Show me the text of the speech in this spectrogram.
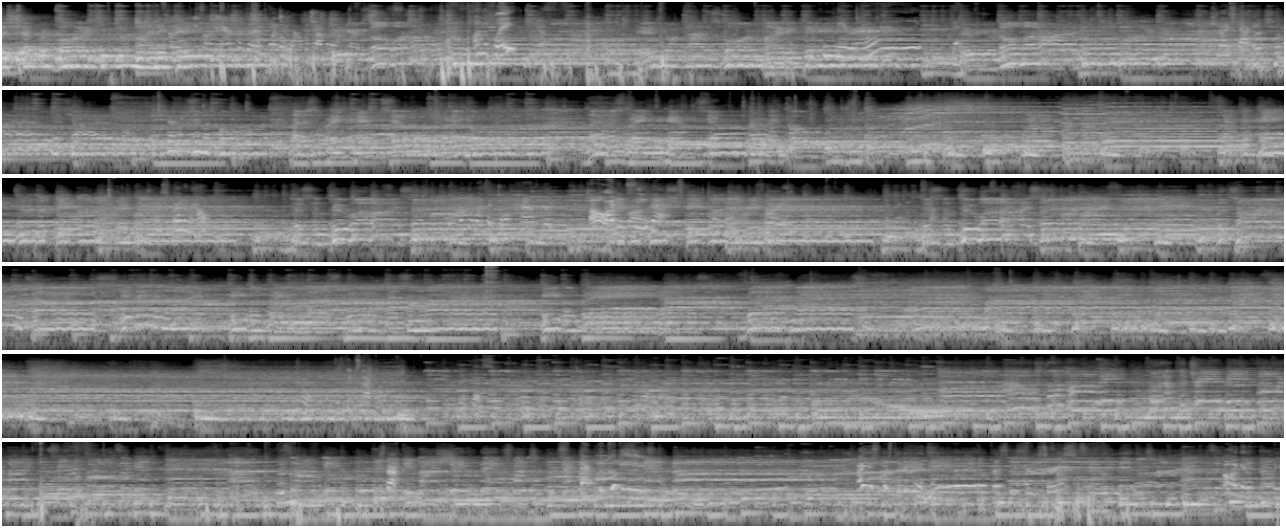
the shepherd boy to the mighty king. on the ones Duck. Stack the cookies. How are you supposed to do this? Are you serious? Oh, I get it.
